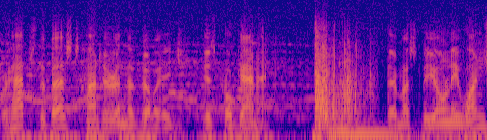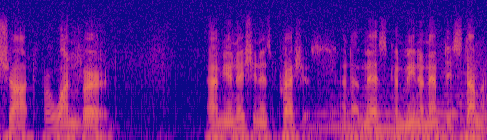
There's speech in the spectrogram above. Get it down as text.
Perhaps the best hunter in the village is Koganak. There must be only one shot for one bird. Ammunition is precious, and a miss can mean an empty stomach.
